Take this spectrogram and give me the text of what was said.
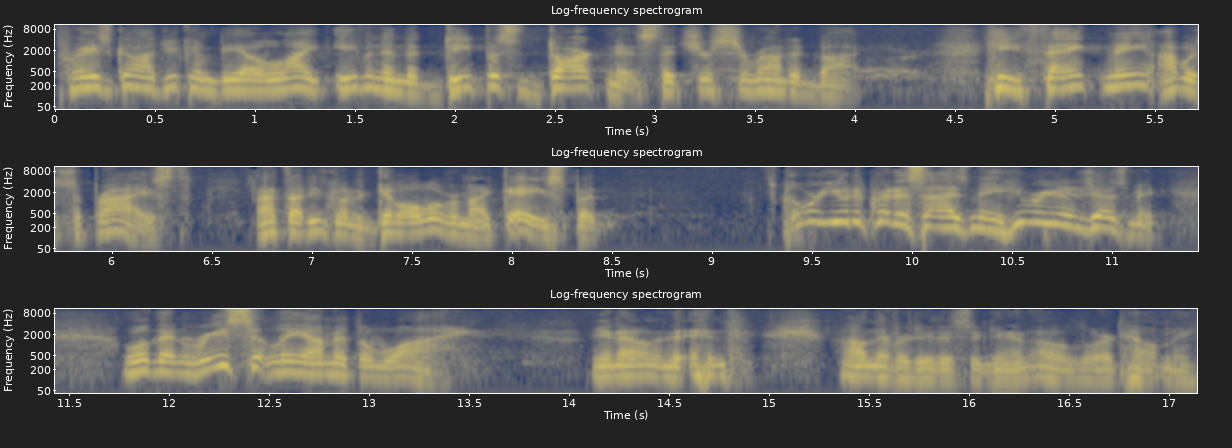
praise God, you can be a light even in the deepest darkness that you're surrounded by. He thanked me. I was surprised. I thought he's going to get all over my case, but who are you to criticize me? Who are you to judge me? Well, then recently I'm at the Y. You know, and I'll never do this again. Oh, Lord, help me.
